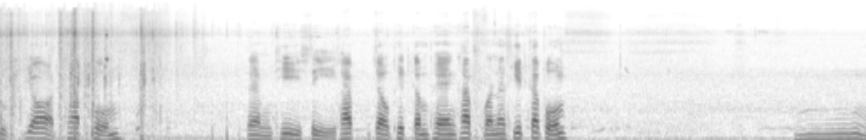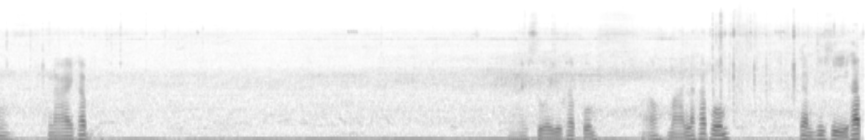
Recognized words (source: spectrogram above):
สุดยอดครับผม ต้มที่สี่ครับ เจ้าเพชรกำแพงครับ วันอาทิตย์ครับผมลายครับลายสวยอยู่ครับผม เอาหมานแล้วครับผมแต้มที่สี่ครับ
